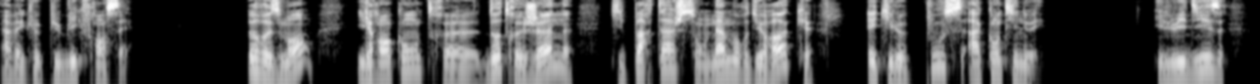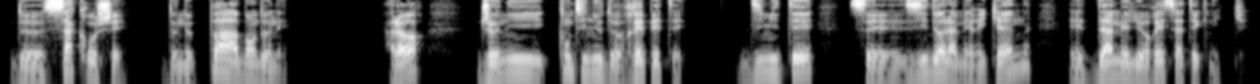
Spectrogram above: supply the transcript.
avec le public français. Heureusement, il rencontre euh, d'autres jeunes qui partagent son amour du rock et qui le poussent à continuer. Ils lui disent de s'accrocher, de ne pas abandonner. Alors, Johnny continue de répéter, d'imiter ses idoles américaines et d'améliorer sa technique.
